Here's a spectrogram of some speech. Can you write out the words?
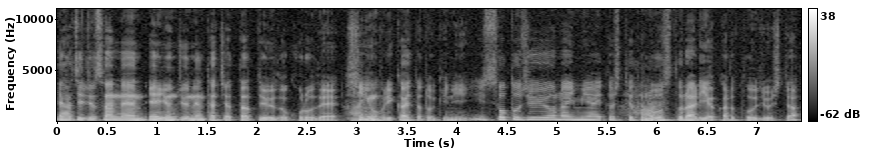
83年40年経っちゃったというところでシーンを振り返った時に相当重要な意味合いとしてこのオーストラリアから登場した、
